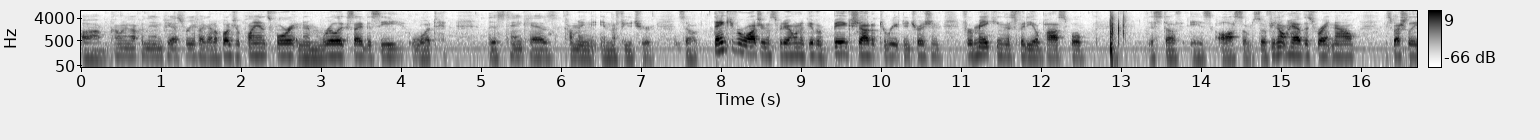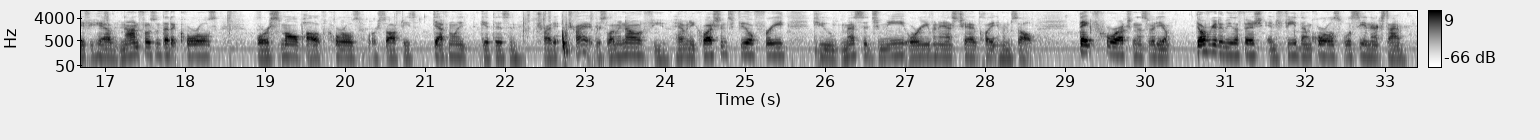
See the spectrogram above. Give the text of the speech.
um, coming up in the NPS Reef. I got a bunch of plans for it, and I'm really excited to see what this tank has coming in the future. So, thank you for watching this video. I want to give a big shout out to Reef Nutrition for making this video possible. This stuff is awesome. So, if you don't have this right now, especially if you have non-photosynthetic corals, or small polyp corals or softies, definitely get this and try it. Try it. Just let me know if you have any questions. Feel free to message me or even ask Chad Clayton himself. Thanks for watching this video. Don't forget to be the fish and feed them corals. We'll see you next time.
